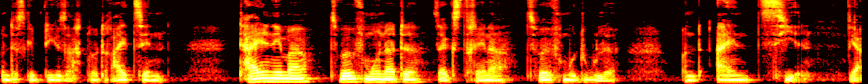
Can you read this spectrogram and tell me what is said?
Und es gibt, wie gesagt, nur 13 Teilnehmer, 12 Monate, 6 Trainer, 12 Module und ein Ziel. Ja,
